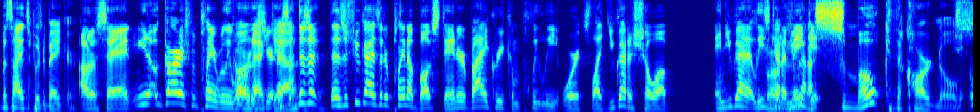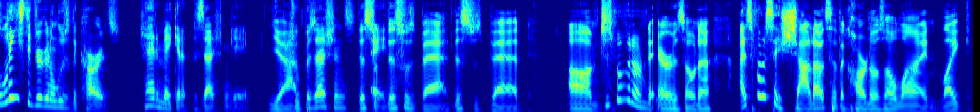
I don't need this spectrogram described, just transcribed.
besides Budda Baker. I was saying, you know, Gardeck's been playing really well this year. yeah. There's a there's a few guys that are playing above standard, but I agree completely. Where it's like you got to show up and you got at least got to make gotta it. smoke the Cardinals. At least if you're going to lose the cards, you had to make it a possession game. Yeah, Two possessions. This Hey, this was bad. This was bad. Um, just moving on to Arizona, I just want to say shout out to the Cardinals O line. Like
